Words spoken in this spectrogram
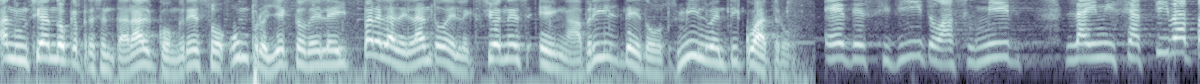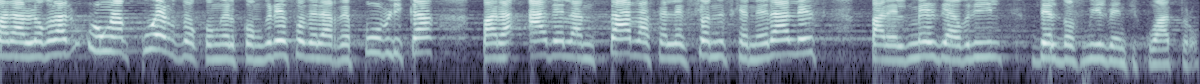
anunciando que presentará al Congreso un proyecto de ley para el adelanto de elecciones en abril de 2024. He decidido asumir la iniciativa para lograr un acuerdo con el Congreso de la República para adelantar las elecciones generales para el mes de abril del 2024.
